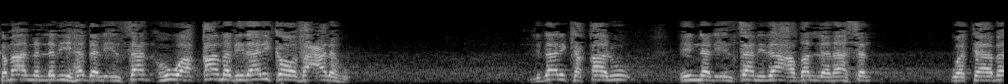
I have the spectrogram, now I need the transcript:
كما أن الذي هدى الإنسان هو قام بذلك وفعله. لذلك قالوا إن الإنسان إذا أضل ناسا وتاب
